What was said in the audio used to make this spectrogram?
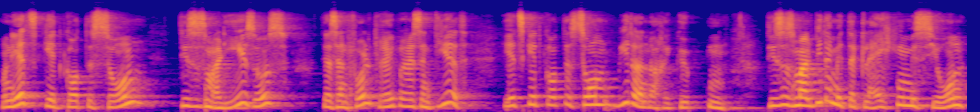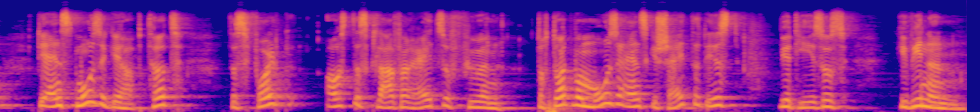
Und jetzt geht Gottes Sohn, dieses Mal Jesus, der sein Volk repräsentiert, jetzt geht Gottes Sohn wieder nach Ägypten. Dieses Mal wieder mit der gleichen Mission, die einst Mose gehabt hat, das Volk aus der Sklaverei zu führen. Doch dort, wo Mose einst gescheitert ist, wird Jesus gewinnen.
